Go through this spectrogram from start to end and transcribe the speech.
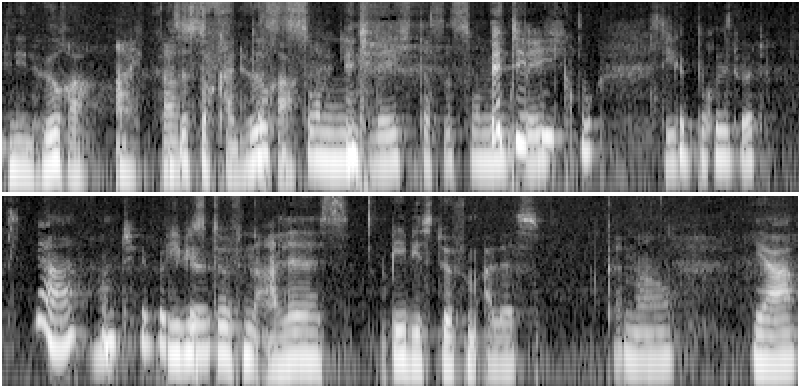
in den Hörer. Ach, krass. Das ist doch kein Hörer. Das ist so niedlich. Das ist so In die niedlich. Mikro Die- gebrüllt wird. Ja, und hier wird Babys dürfen alles. Babys dürfen alles. Genau. Ja,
